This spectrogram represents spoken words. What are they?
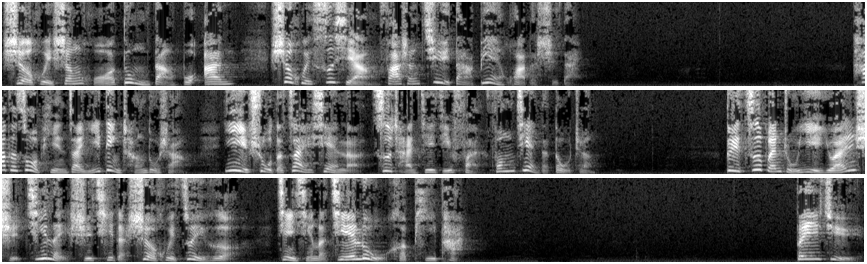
社会生活动荡不安，社会思想发生巨大变化的时代。他的作品在一定程度上艺术的再现了资产阶级反封建的斗争，对资本主义原始积累时期的社会罪恶进行了揭露和批判。悲剧《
